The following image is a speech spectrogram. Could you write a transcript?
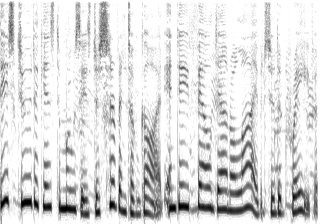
They stood against Moses, the servant of God, and they fell down alive to the grave.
